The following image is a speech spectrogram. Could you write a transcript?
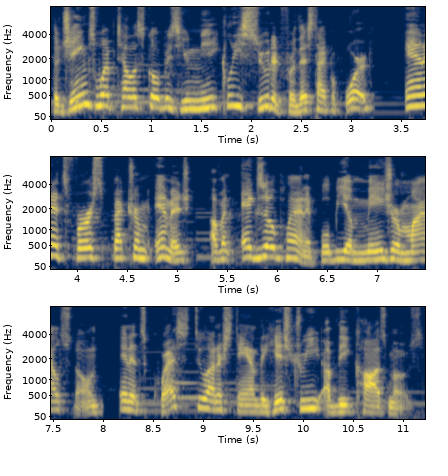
The James Webb Telescope is uniquely suited for this type of work and its first spectrum image of an exoplanet will be a major milestone in its quest to understand the history of the cosmos.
